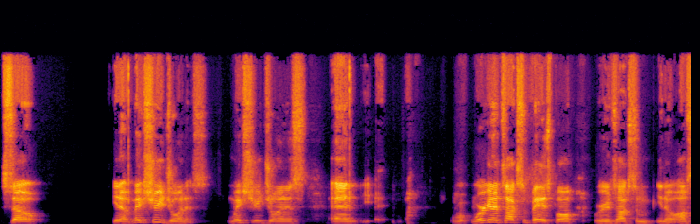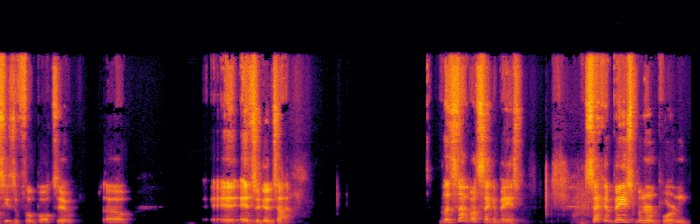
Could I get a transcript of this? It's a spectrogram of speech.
so, you know, make sure you join us. Make sure you join us, and we're going to talk some baseball. We're going to talk some, you know, off-season football too. So it, it's a good time. Let's talk about second baseman. Second basemen are important.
